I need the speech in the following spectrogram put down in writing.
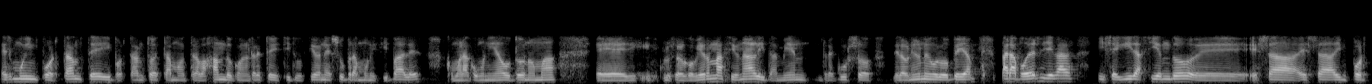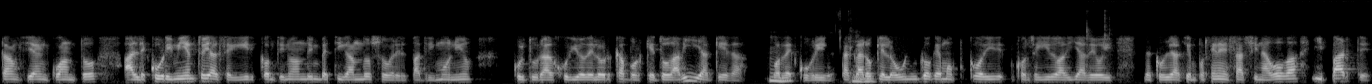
es muy importante y por tanto estamos trabajando con el resto de instituciones supramunicipales, como la comunidad autónoma, eh, incluso el gobierno nacional y también recursos de la Unión Europea, para poder llegar y seguir haciendo eh, esa, esa importancia en cuanto al descubrimiento y al seguir continuando investigando sobre el patrimonio cultural judío de Lorca porque todavía queda por descubrir. Está claro. que lo único que hemos conseguido a día de hoy descubrir al 100% es esa sinagoga y parte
